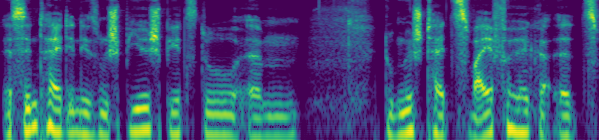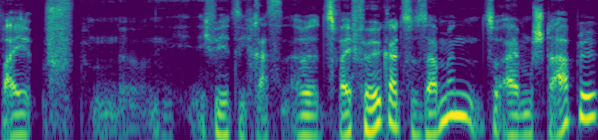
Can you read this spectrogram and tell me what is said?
es sind halt in diesem Spiel spielst du, ähm, du mischt halt zwei Völker, äh, zwei, f- ich will jetzt nicht rassen, aber zwei Völker zusammen zu einem Stapel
